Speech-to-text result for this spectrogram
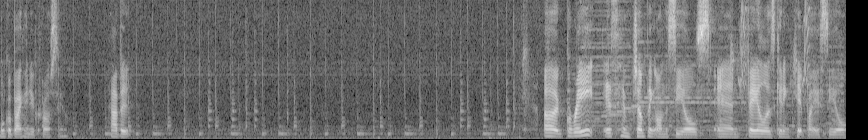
We'll go back and do cross seal. Habit. Uh, great is him jumping on the seals, and fail is getting hit by a seal.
